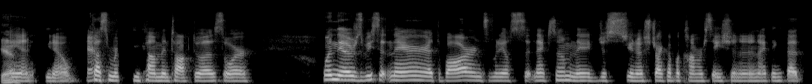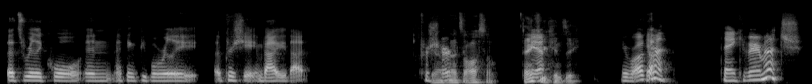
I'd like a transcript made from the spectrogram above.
Yeah. and you know Yeah. customers can come and talk to us or when the others be sitting there at the bar and somebody else sit next to them and they just you know strike up a conversation and i think that that's really cool and i think people really appreciate and value that For Yeah, sure. That's awesome. Thank Yeah. you, Kinsey. you're welcome Yeah. Thank you very much.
